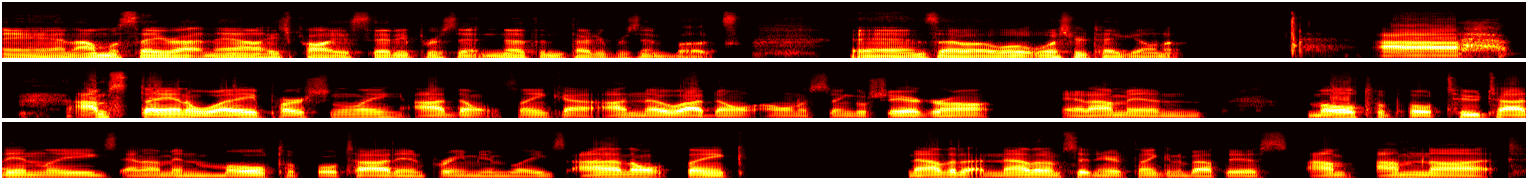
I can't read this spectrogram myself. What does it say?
And I'm gonna say right now, he's probably seventy percent nothing, thirty percent Bucs. And so, uh, what, what's your take on it? Uh, I'm staying away personally. I don't think I, I know I don't own a single share Gronk, and I'm in multiple two tight end leagues and I'm in multiple tight end premium leagues. I don't think now that now that I'm sitting here thinking about this, I'm I'm not.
